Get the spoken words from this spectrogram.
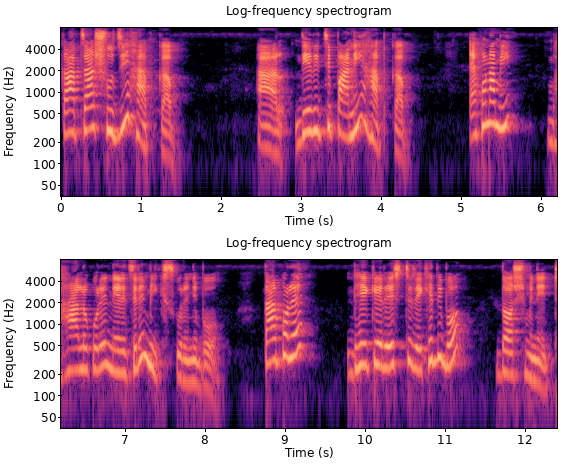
কাঁচা সুজি হাফ কাপ আর দিয়ে দিচ্ছি পানি হাফ কাপ। এখন আমি ভালো করে নেড়েচেড়ে মিক্স করে নেব। তারপরে ঢেকে রেস্টে রেখে দিব দশ মিনিট।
